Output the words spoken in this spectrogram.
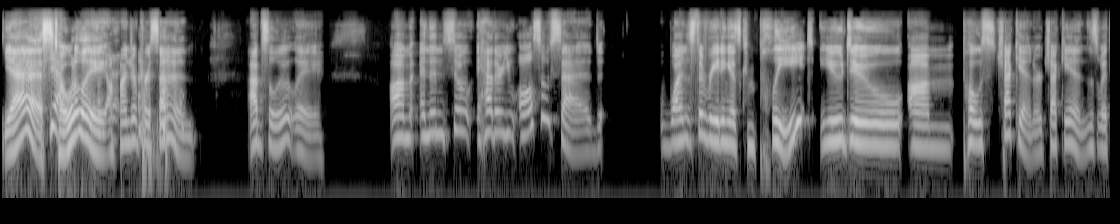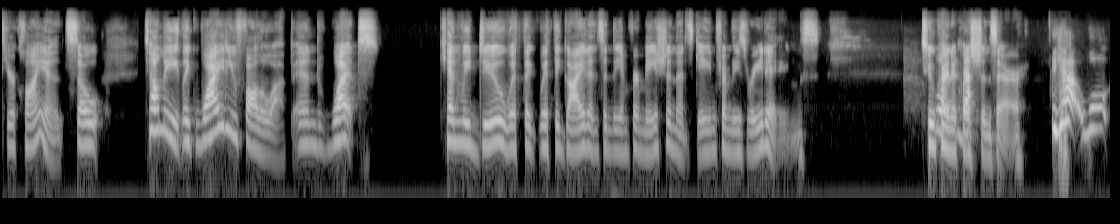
Yes, Yeah, totally. A okay. hundred percent. Absolutely. Um, and then so Heather, you also said once the reading is complete, you do um post check-in or check-ins with your clients. So tell me, like, why do you follow up and what can we do with the with the guidance and the information that's gained from these readings? Two Well, kind of that- questions there. Yeah, well,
